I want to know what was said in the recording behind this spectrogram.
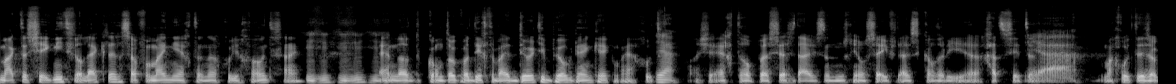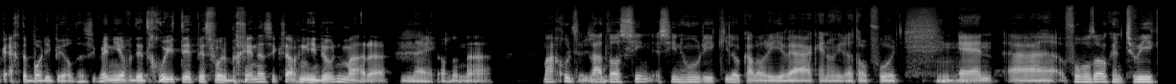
Maakt de shake niet veel lekkerder. Dat zou voor mij niet echt een goede gewoonte zijn. Mm -hmm, En dat komt ook wat dichter bij de dirty bulk, denk ik. Maar ja, goed. Ja. Als je echt op 6000, misschien wel 7000 calorieën gaat zitten. Ja. Maar goed, het is ook echt de bodybuilder. Dus ik weet niet of dit een goede tip is voor de beginners. Ik zou het niet doen, maar nee. wel een... Maar goed, laat wel zien, zien hoe die kilocalorieën werken en hoe je dat opvoert. Mm -hmm. En uh, bijvoorbeeld ook een tweak.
